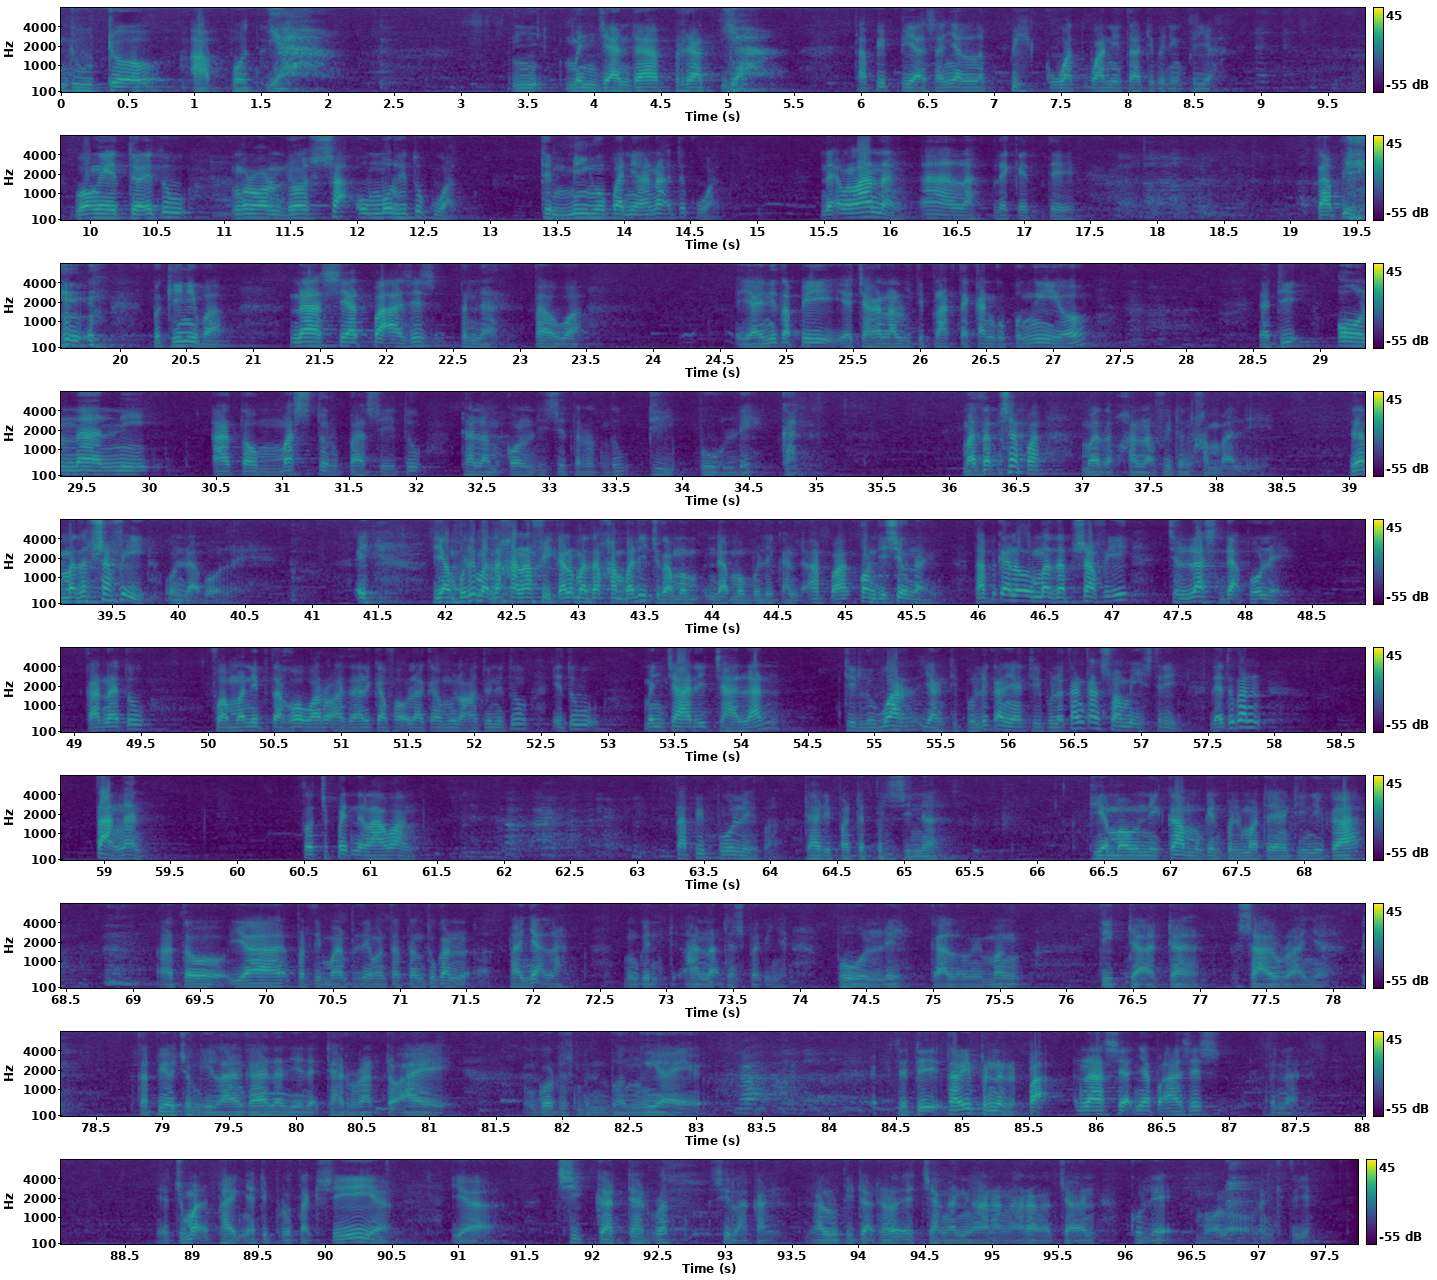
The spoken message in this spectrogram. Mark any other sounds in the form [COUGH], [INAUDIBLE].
dudo abot ya. Menjanda berat ya. Tapi biasanya lebih kuat wanita dibanding pria. Wong edo itu ngerondo sak umur itu kuat. Demi ngopani anak itu kuat. Nek lanang alah blekete tapi [LAUGHS] begini pak. Nasihat Pak Aziz benar bahwa ya ini tapi ya jangan lalu dipraktekkan kupengi yo jadi onani atau masturbasi itu dalam kondisi tertentu dibolehkan Madhab siapa? Madhab Hanafi dan Hambali. Dan madhab Syafi'i, oh tidak boleh. Eh, yang boleh madhab Hanafi. Kalau madhab Hambali juga tidak mem membolehkan apa kondisional. Tapi kalau madhab Syafi'i jelas tidak boleh. Karena itu famani ibtagha waro adzalika faulaka adun itu itu mencari jalan di luar yang dibolehkan. Yang dibolehkan kan suami istri. Nah itu kan tangan. Atau cepet nelawang. Tapi boleh pak. Daripada berzina dia mau nikah mungkin belum ada yang dinikah atau ya pertimbangan-pertimbangan tertentu kan banyak lah mungkin anak dan sebagainya. Boleh kalau memang tidak ada salurannya. Tapi ojo ngilangganan ya darurat tok ae. Engko terus bengi ae. Jadi tapi benar Pak nasihatnya Pak Aziz benar ya cuma baiknya diproteksi ya ya jika darurat silakan. Kalau tidak darurat ya jangan ngarang-ngarang jangan golek molo kan gitu ya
